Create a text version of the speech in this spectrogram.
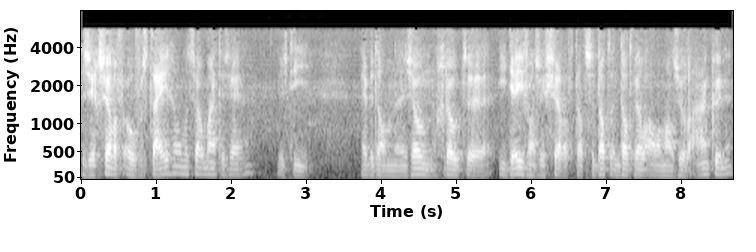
zichzelf overstijgen, om het zo maar te zeggen. Dus die hebben dan eh, zo'n groot eh, idee van zichzelf dat ze dat en dat wel allemaal zullen aankunnen.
